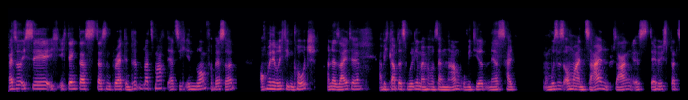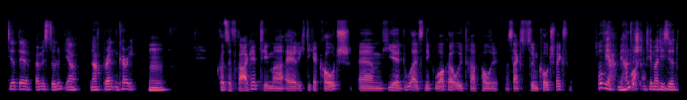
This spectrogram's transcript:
Also ich sehe, ich, ich denke, dass, dass ein Brad den dritten Platz macht. Er hat sich enorm verbessert, auch mit dem richtigen Coach an der Seite. Aber ich glaube, dass William einfach von seinem Namen profitiert und er ist halt, man muss es auch mal in Zahlen sagen, ist der höchstplatzierte bei Mr. Olympia nach Brandon Curry. Mhm. Kurze Frage, Thema äh, richtiger Coach. Ähm, hier, du als Nick Walker Ultra Paul, was sagst du zu dem Coachwechsel? Oh, wir, wir haben das Walker. schon thematisiert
